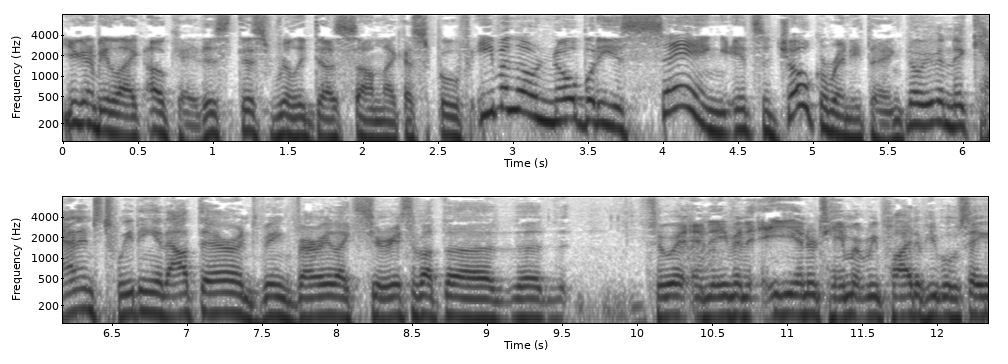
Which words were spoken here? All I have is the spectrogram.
You're going to be like, okay, this this really does sound like a spoof, even though nobody is saying it's a joke or anything. No, even Nick Cannon's tweeting it out there and being very like serious about the the. The to it, and even E Entertainment replied to people who say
